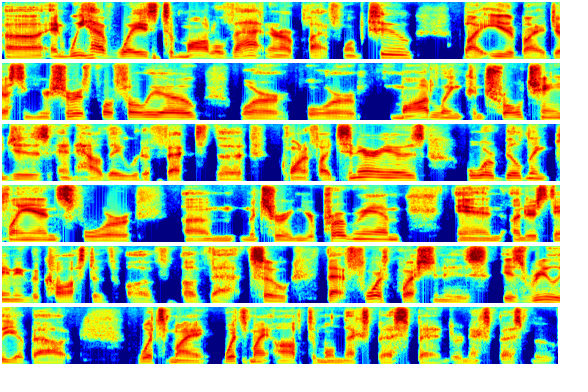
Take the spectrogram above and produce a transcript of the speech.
uh, and we have ways to model that in our platform too by either by adjusting your insurance portfolio or or modeling control changes and how they would affect the quantified scenarios or building plans for um, maturing your program and understanding the cost of, of of that. So that fourth question is is really about what's my what's my optimal next best spend or next best move.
